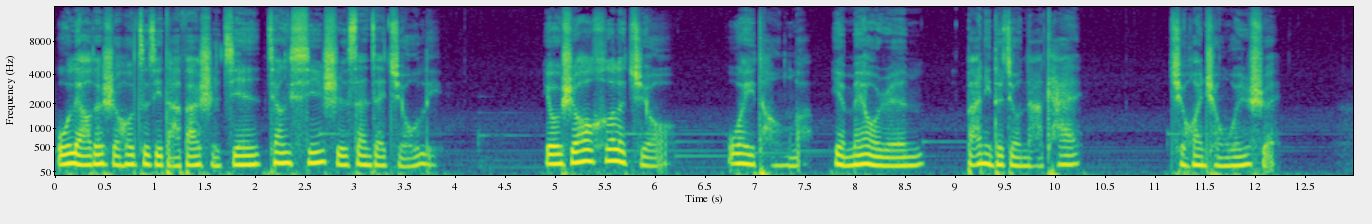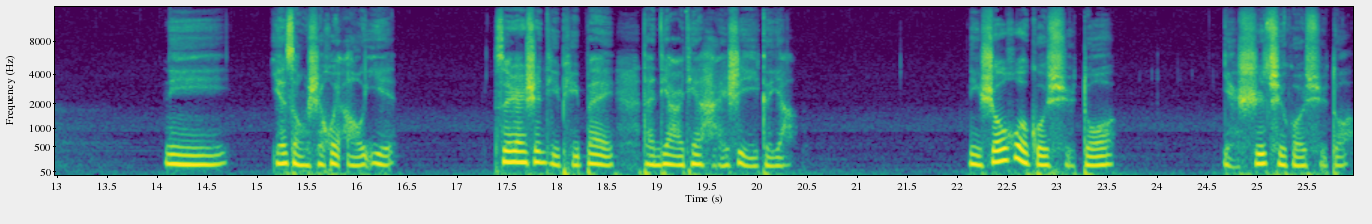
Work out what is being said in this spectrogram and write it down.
无聊的时候自己打发时间，将心事散在酒里。有时候喝了酒，胃疼了，也没有人把你的酒拿开。去换成温水。你也总是会熬夜，虽然身体疲惫，但第二天还是一个样。你收获过许多，也失去过许多。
